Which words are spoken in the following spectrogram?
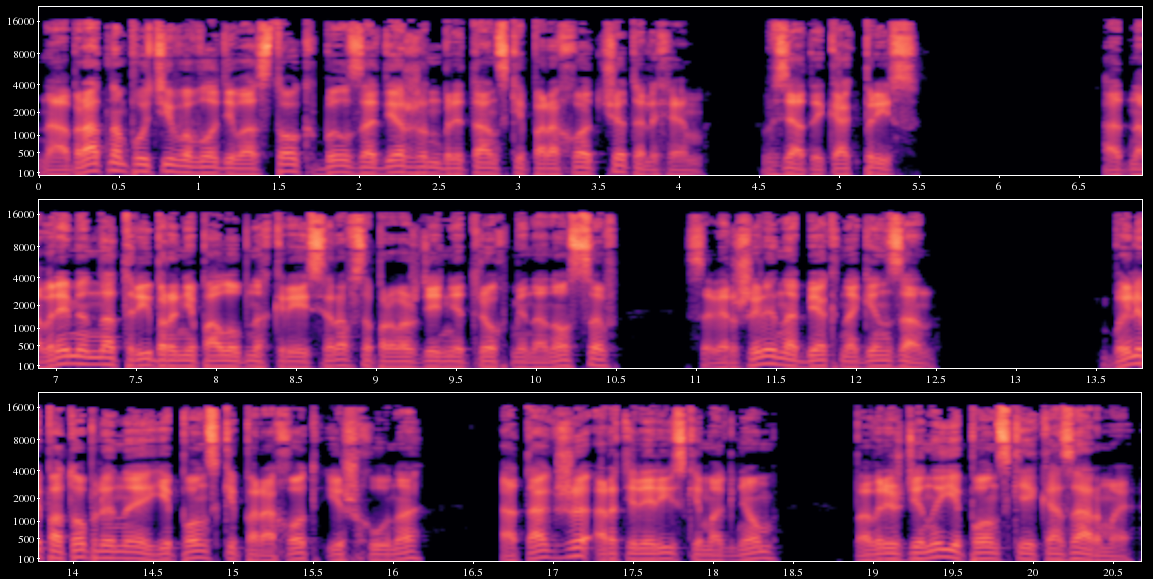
На обратном пути во Владивосток был задержан британский пароход Четтельхэм, взятый как приз. Одновременно три бронепалубных крейсера в сопровождении трех миноносцев совершили набег на Гензан. Были потоплены японский пароход и шхуна, а также артиллерийским огнем повреждены японские казармы,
